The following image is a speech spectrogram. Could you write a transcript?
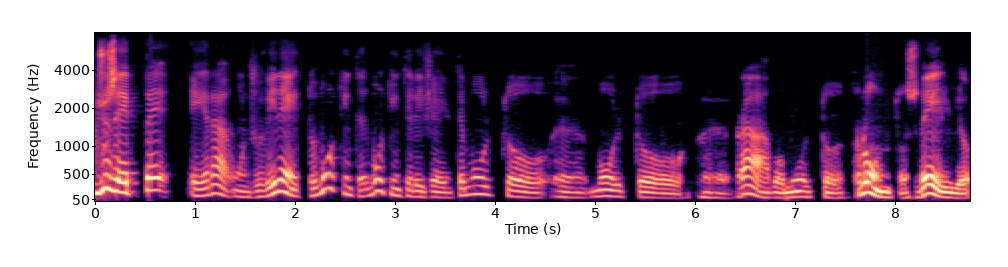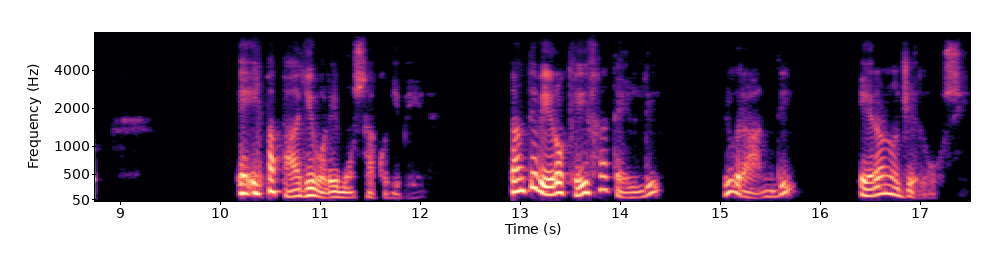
Giuseppe era un giovinetto molto, inter- molto intelligente, molto, eh, molto eh, bravo, molto pronto, sveglio, e il papà gli voleva un sacco di bene. Tant'è vero che i fratelli più grandi erano gelosi.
